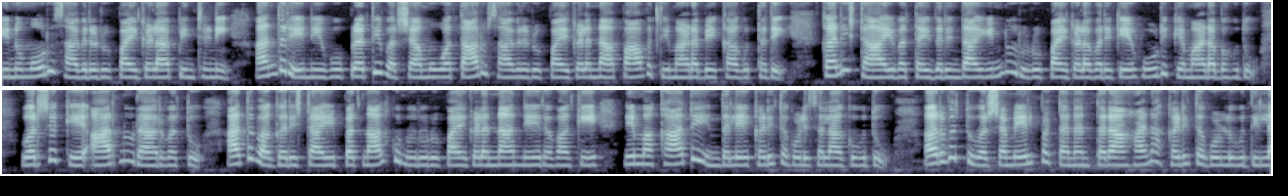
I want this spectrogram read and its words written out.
ಇನ್ನು ಮೂರು ಸಾವಿರ ರೂಪಾಯಿಗಳ ಪಿಂಚಣಿ. ಅಂದರೆ ನೀವು ಪ್ರತಿ ವರ್ಷ ಮೂವತ್ತಾರು ಸಾವಿರ ರೂಪಾಯಿಗಳನ್ನು ಪಾವತಿ ಮಾಡಬೇಕಾಗುತ್ತದೆ. ಕನಿಷ್ಠ ಐವತ್ತೈದರಿಂದ ಇನ್ನೂರು ರೂಪಾಯಿಗಳವರೆಗೆ ಹೂಡಿಕೆ ಮಾಡಬಹುದು. ವರ್ಷಕ್ಕೆ ಆರುನೂರ ಅರವತ್ತು ಅಥವಾ ಗರಿಷ್ಠ ಇಪ್ಪತ್ನಾಲ್ಕು ನೂರು ರೂಪಾಯಿಗಳನ್ನು ನೇರವಾಗಿ ನಿಮ್ಮ ಖಾತೆಯಿಂದಲೇ ಕಡಿತಗೊಳಿಸಲಾಗುವುದು. ಅರವತ್ತು ವರ್ಷ ಮೇಲ್ಪಟ್ಟ ನಂತರ ಹಣ ಕಡಿತಗೊಳ್ಳುವುದಿಲ್ಲ.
